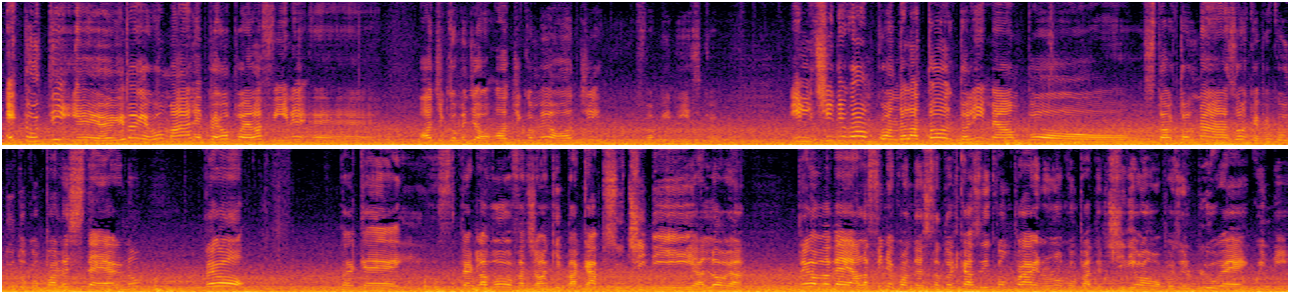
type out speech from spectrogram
E tutti eh, rimanevano male, però poi alla fine, eh, oggi, come gio- oggi come oggi, floppy disk. Il CD-ROM quando l'ha tolto lì mi ha un po' storto il naso, anche perché ho dovuto comprarlo esterno però perché per lavoro faccio anche i backup su CD, allora però vabbè, alla fine quando è stato il caso di comprare non ho comprato il CD-ROM, ho preso il Blu-ray, quindi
